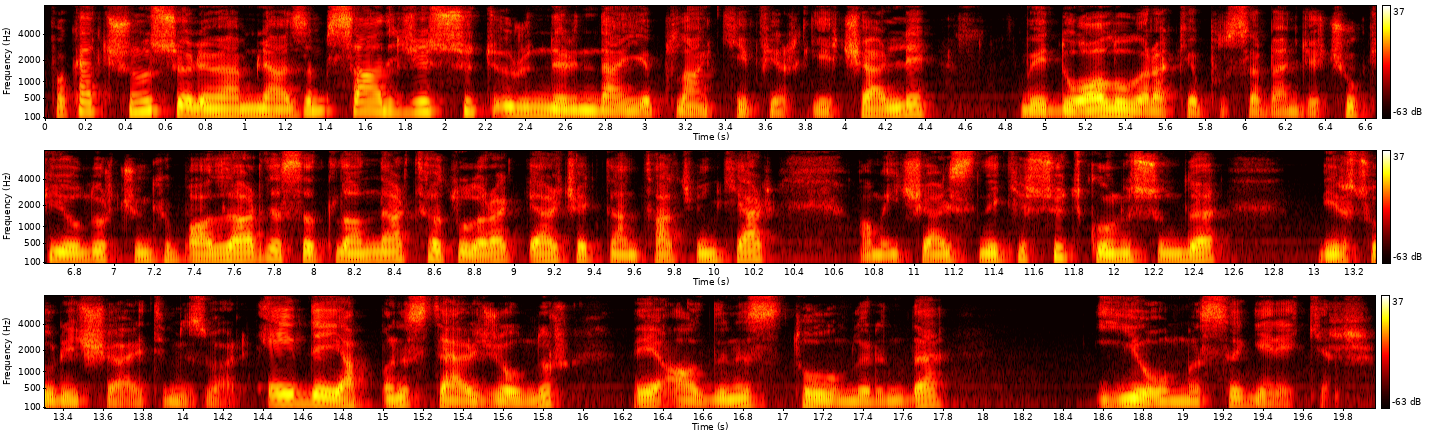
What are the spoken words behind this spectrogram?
Fakat şunu söylemem lazım. Sadece süt ürünlerinden yapılan kefir geçerli ve doğal olarak yapılsa bence çok iyi olur. Çünkü pazarda satılanlar tat olarak gerçekten tatminkar ama içerisindeki süt konusunda bir soru işaretimiz var. Evde yapmanız tercih olur ve aldığınız tohumların da iyi olması gerekir.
